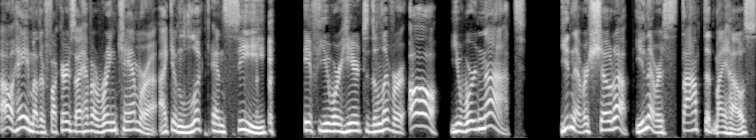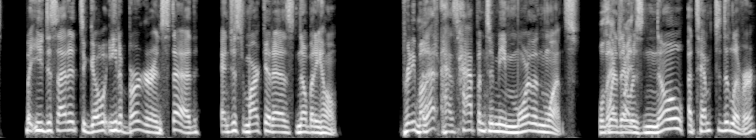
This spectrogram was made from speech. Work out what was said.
Oh, hey, motherfuckers, I have a ring camera. I can look and see if you were here to deliver. Oh, you were not. You never showed up. You never stopped at my house, but you decided to go eat a burger instead and just mark it as nobody home. Pretty much. That has happened to me more than once well, where there why- was no attempt to deliver,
